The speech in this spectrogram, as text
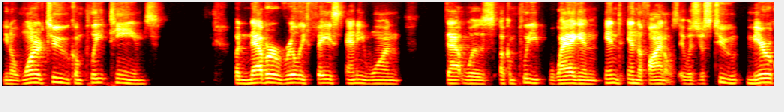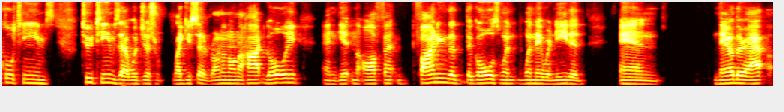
you know, one or two complete teams, but never really faced anyone that was a complete wagon in in the finals. It was just two miracle teams, two teams that were just, like you said, running on a hot goalie and getting the offense, finding the the goals when when they were needed, and now they're a-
